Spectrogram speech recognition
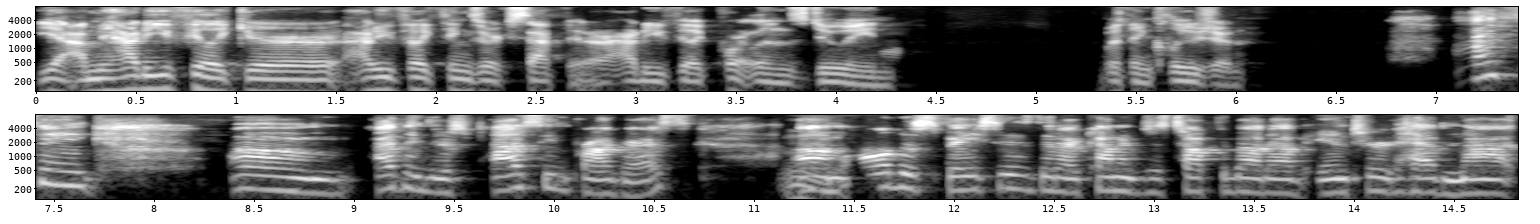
yeah, I mean, how do you feel like you're? How do you feel like things are accepted, or how do you feel like Portland's doing with inclusion? I think um, I think there's I've seen progress. Mm. Um, all the spaces that I kind of just talked about I've entered have not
